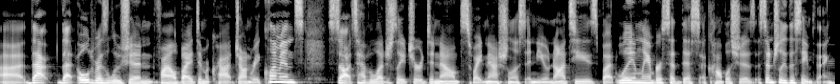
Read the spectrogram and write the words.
Uh, that that old resolution filed by Democrat John Ray Clemmons sought to have the legislature denounce white nationalists and neo Nazis, but William Lamberth said this accomplishes essentially the same thing.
